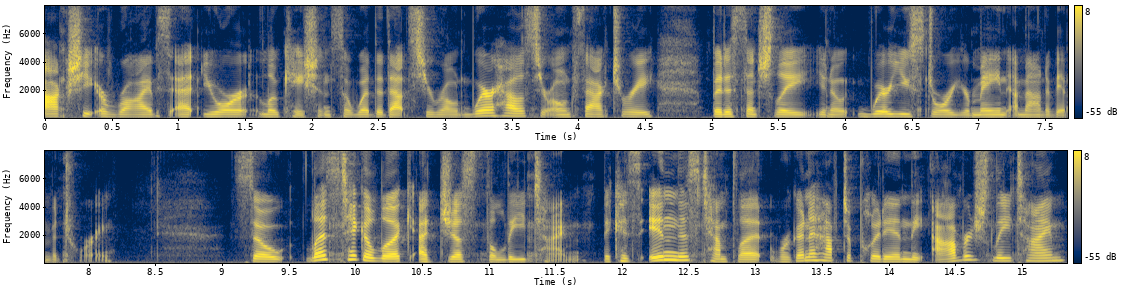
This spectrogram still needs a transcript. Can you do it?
actually arrives at your location. So whether that's your own warehouse, your own factory, but essentially, you know, where you store your main amount of inventory. So let's take a look at just the lead time because in this template, we're going to have to put in the average lead time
